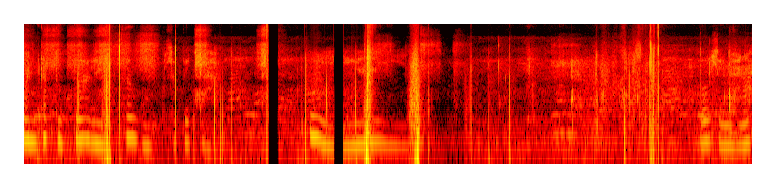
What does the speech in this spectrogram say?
มันกระตุกมากเลยเรื่องผมสเปกตาอืมไงโอ้สียงไหนนะ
